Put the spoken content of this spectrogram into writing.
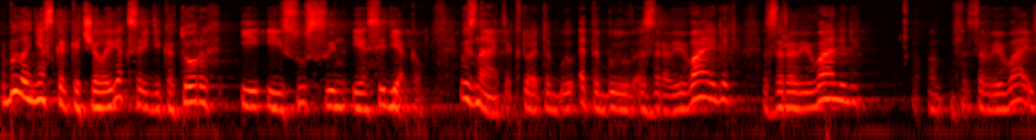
было несколько человек, среди которых и Иисус, сын Иосидеков. Вы знаете, кто это был. Это был Заравивайль, Заравивайль, Заравивайль,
